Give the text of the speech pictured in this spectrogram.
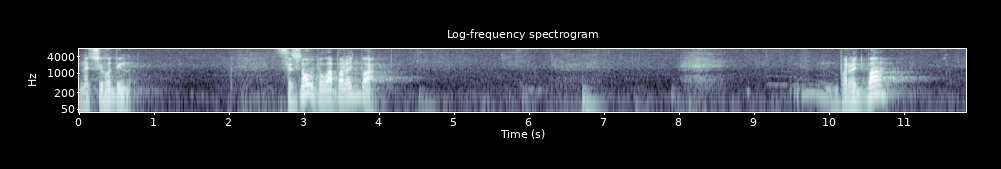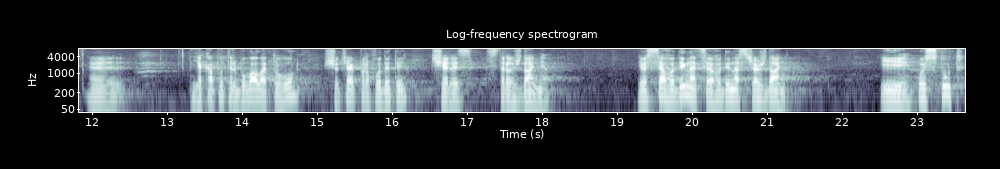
на цю годину. Це знову була боротьба. Боротьба, е, яка потребувала того, що треба проходити через страждання. І ось ця година це година страждань. І ось тут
